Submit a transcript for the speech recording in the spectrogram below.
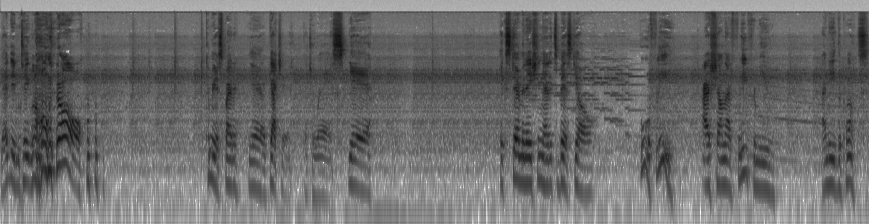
That didn't take long at all. Come here, spider. Yeah, gotcha. Got your ass. Yeah. Extermination at its best, y'all. Ooh, a flea. I shall not flee from you. I need the points.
